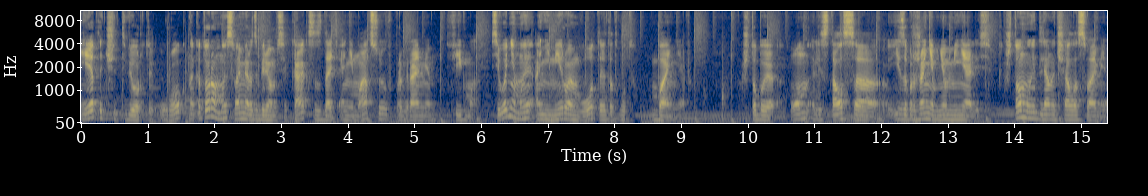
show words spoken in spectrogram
И это четвертый урок, на котором мы с вами разберемся, как создать анимацию в программе Figma. Сегодня мы анимируем вот этот вот баннер, чтобы он листался, изображения в нем менялись. Что мы для начала с вами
